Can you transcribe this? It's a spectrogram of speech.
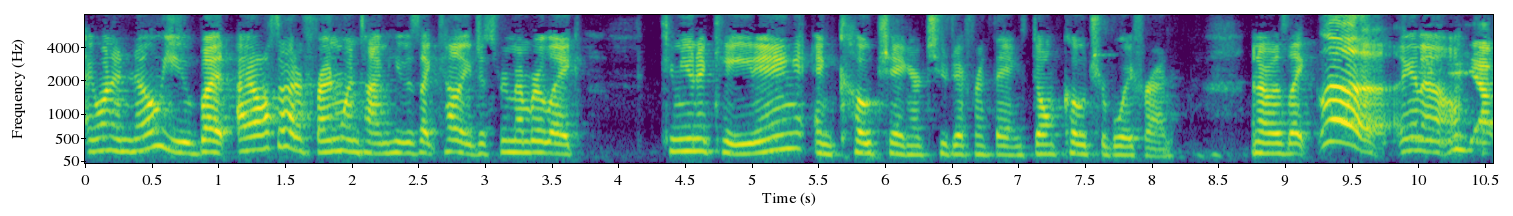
I want to know you but I also had a friend one time he was like Kelly just remember like communicating and coaching are two different things don't coach your boyfriend and I was like, Ugh, you know. Yep,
